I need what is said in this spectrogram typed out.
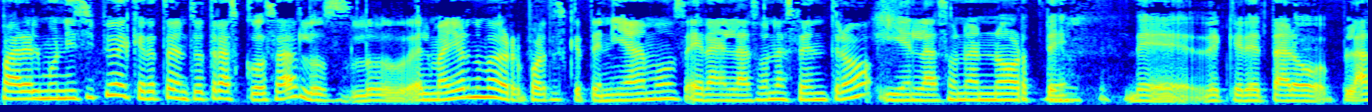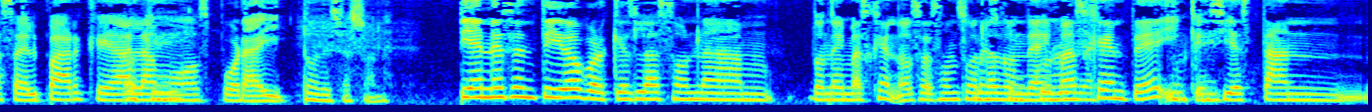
Para el municipio de Querétaro, entre otras cosas, los, los el mayor número de reportes que teníamos era en la zona centro y en la zona norte de de, Querétaro, Plaza del Parque, Álamos, por ahí. Toda esa zona. Tiene sentido porque es la zona mm, donde hay más gente, o sea, son zonas donde hay más gente y que sí están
